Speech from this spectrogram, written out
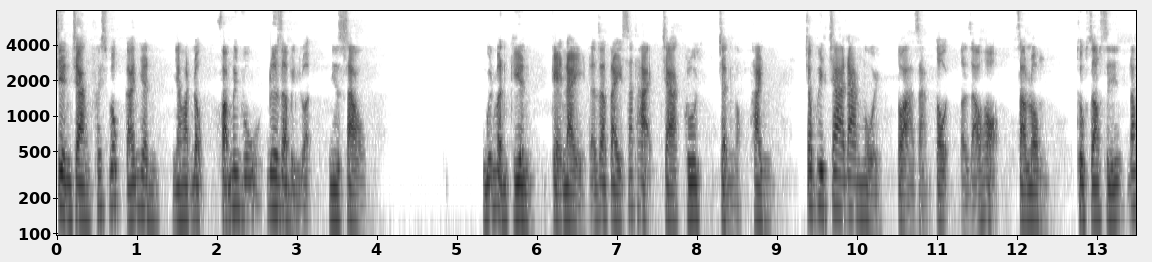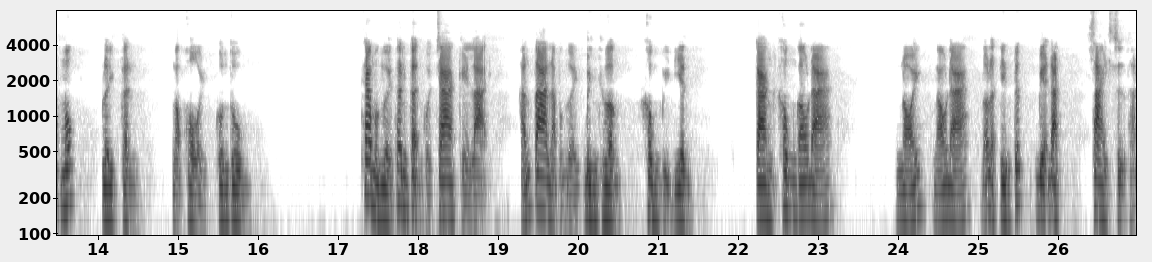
Trên trang Facebook cá nhân, nhà hoạt động Phạm Minh Vũ đưa ra bình luận như sau. Nguyễn Văn Kiên, kẻ này đã ra tay sát hại cha Cruz Trần Ngọc Thanh trong khi cha đang ngồi tòa giảng tội ở giáo họ Salom thuộc giáo sĩ Đắc Mốc, Pleiken, Ngọc Hồi, Côn Tùm. Theo một người thân cận của cha kể lại, hắn ta là một người bình thường, không bị điên. Càng không ngáo đá. Nói ngáo đá đó là tin tức bịa đặt, sai sự thật.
